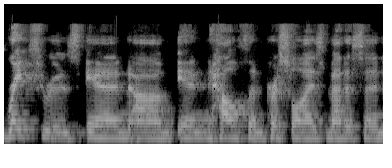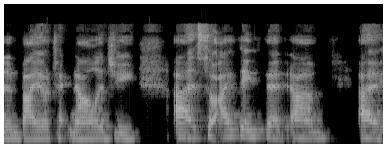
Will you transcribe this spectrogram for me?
breakthroughs in um, in health and personalized medicine and biotechnology. Uh, so I think that um, uh,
